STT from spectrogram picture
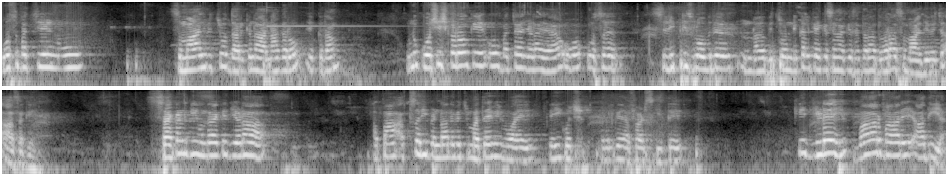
ਉਸ ਬੱਚੇ ਨੂੰ ਸਮਾਜ ਵਿੱਚੋਂ ਦਰਕਨਾਰ ਨਾ ਕਰੋ, ਇੱਕਦਮ। ਉਹਨੂੰ ਕੋਸ਼ਿਸ਼ ਕਰੋ ਕਿ ਉਹ ਬੱਚਾ ਜਿਹੜਾ ਆ, ਉਹ ਉਸ ਸਲੀਪਰੀ ਸਲੋਪ ਦੇ ਵਿੱਚੋਂ ਨਿਕਲ ਕੇ ਕਿਸੇ ਨਾ ਕਿਸੇ ਤਰ੍ਹਾਂ ਦੁਬਾਰਾ ਸਮਾਜ ਦੇ ਵਿੱਚ ਆ ਸਕੇ। ਸੈਕੰਡ ਕੀ ਹੁੰਦਾ ਹੈ ਕਿ ਜਿਹੜਾ ਆਪਾਂ ਅਕਸਰ ਹੀ ਪਿੰਡਾਂ ਦੇ ਵਿੱਚ ਮਤੇ ਵੀ ਪਵਾਏ, ਕਈ ਕੁਝ ਮਤਲਬ ਕਿ ਐਫਰਟਸ ਕੀਤੇ, ਕਿ ਜਿਹੜੇ ਬਾਰ-ਬਾਰ ਇਹ ਆਦੀ ਆ।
